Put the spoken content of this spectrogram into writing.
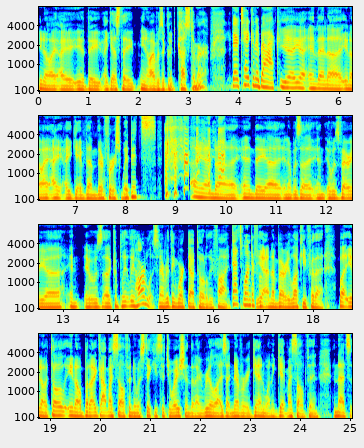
you know, I, I, they, I guess they, you know, I was a good customer. They're taken aback. Yeah, yeah. And then, uh, you know, I, I, I gave them their first whippets. and uh and they uh and it was uh and it was very uh and it was uh, completely harmless and everything worked out totally fine That's wonderful. yeah, and I'm very lucky for that. But you know, totally, you know, but I got myself into a sticky situation that I realized I never again want to get myself in, and that's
